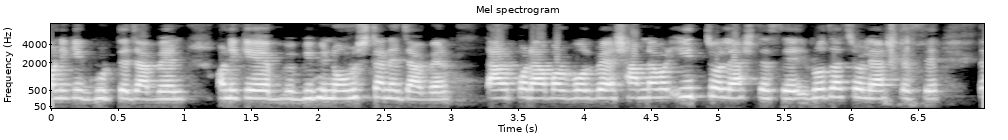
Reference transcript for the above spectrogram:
অনেকে ঘুরতে যাবেন, অনেকে বিভিন্ন অনুষ্ঠানে যাবেন। তারপরে আবার বলবে, সামনে আবার ঈদ চলে আসতেছে, রোজা চলে আসতেছে। তো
